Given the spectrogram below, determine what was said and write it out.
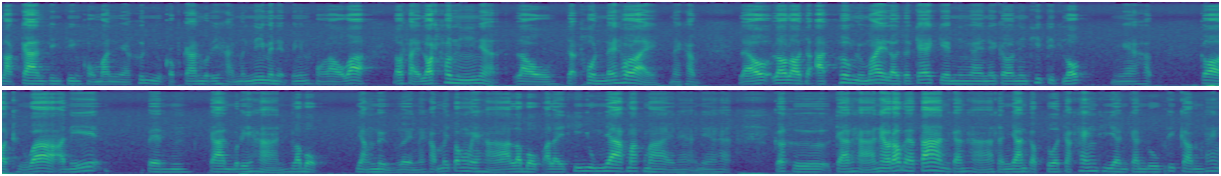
หลักการจริง ๆ ของมันเนี่ยขึ้นอยู่กับการบริหารมันนี่แมネจเมนต์ของเราว่าเราใส่ล็อตเท่านี้เนี่ยเราจะทนได้เท่าไหร่นะครับ แล้วเราเราจะอัดเพิ่มหรือไม่ เราจะแก้เกมยังไงในกรณีที่ติดลบอย่างเงี้ยครับก็ถือว่าอันนี้เป็นการบริหารระบบอย่างหนึ่งเลยนะครับ ไม่ต้องไปหาระบบอะไรที่ยุ่งยากมากมายนะฮะเนี่ยฮะ ก็คือการหาแนวรับแนวต้าน การหาสัญญาณกับตัวจากแท่งเทียน การดูพฤติกรรมแท่ง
